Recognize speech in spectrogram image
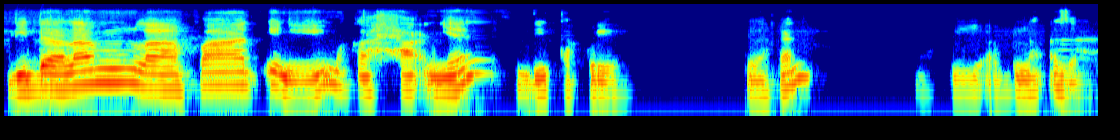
di dalam lafad ini maka haknya ditaklil. Silakan. Di Abdullah Azhar.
